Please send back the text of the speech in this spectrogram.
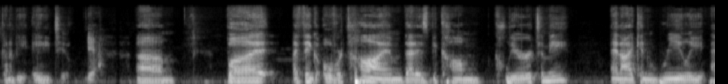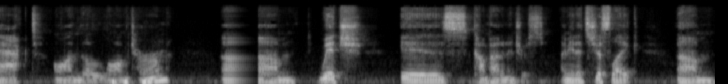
going to be 82. Yeah. Um, but I think over time that has become clearer to me, and I can really act on the long term, um, which is compounded interest. I mean, it's just like um,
